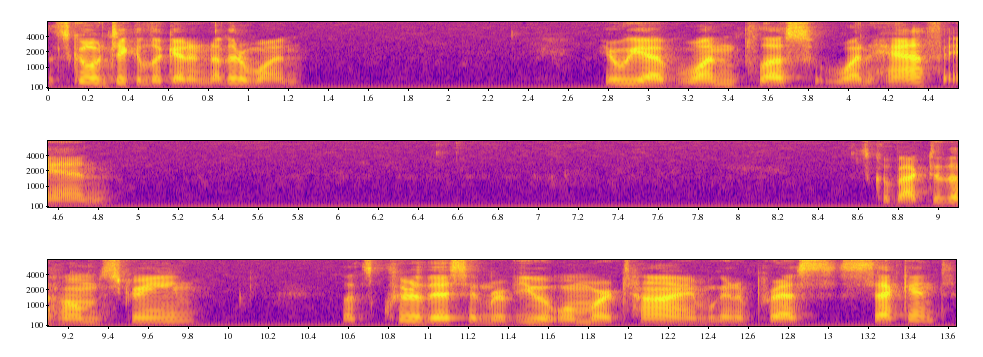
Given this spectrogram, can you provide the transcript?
Let's go and take a look at another one. Here we have 1 plus 1 half n. Go back to the home screen. Let's clear this and review it one more time. We're going to press second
